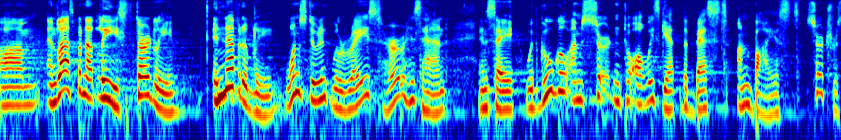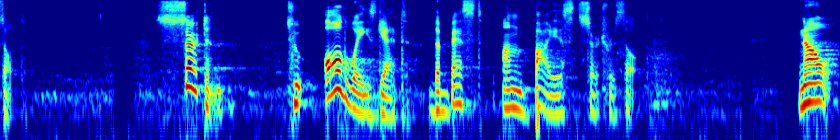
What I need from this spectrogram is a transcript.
Um, and last but not least, thirdly, inevitably, one student will raise her his hand and say, with Google, I'm certain to always get the best unbiased search result. Certain to always get the best unbiased search result. Now,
